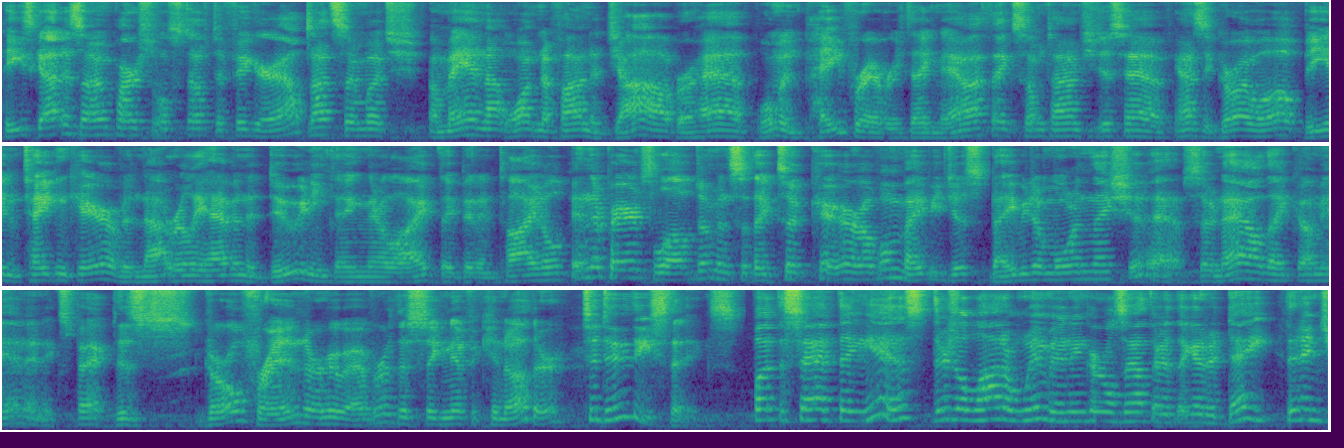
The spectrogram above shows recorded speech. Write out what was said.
He's got his own personal stuff to figure out. It's not so much a man not wanting to find a job or have woman pay for everything now. I think sometimes you just have guys that grow up being taken care of and not really having to do anything in their life. They've been entitled and their parents loved them and so they took care of them, maybe just babied them more than they should have. So now they come in and expect this girlfriend or whoever, the significant other, to do these things. But the sad thing is, there's a lot of women and girls out there that go to date that enjoy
